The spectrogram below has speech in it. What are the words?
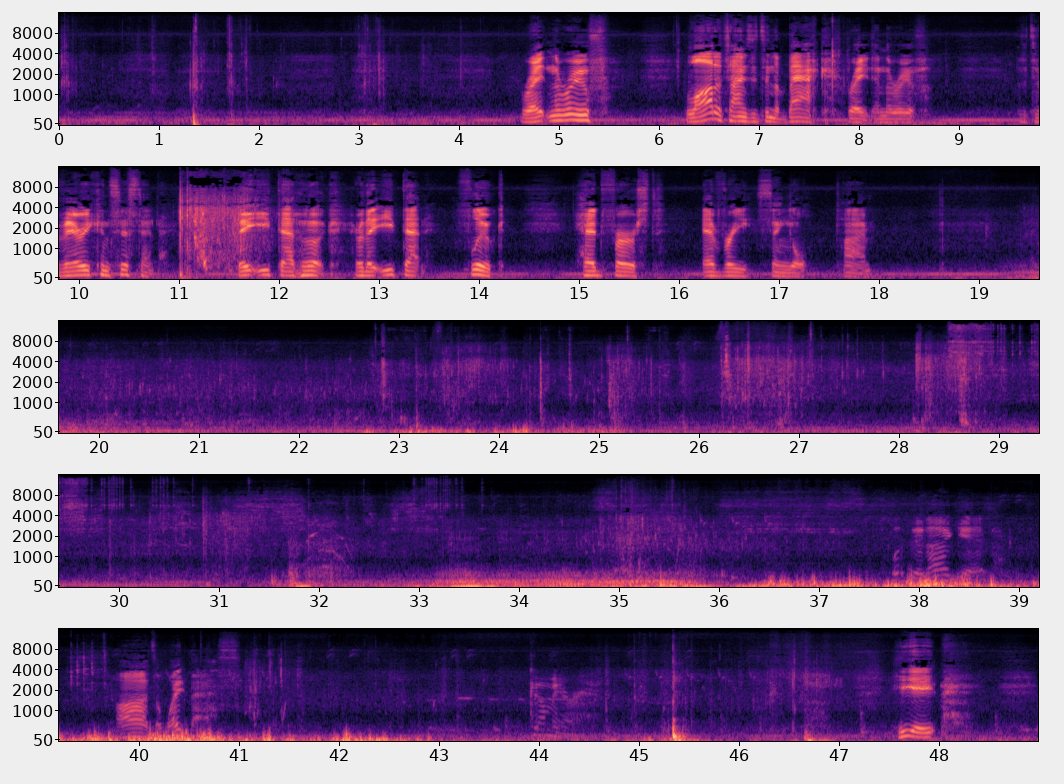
Right in the roof. A lot of times it's in the back, right in the roof. It's very consistent. They eat that hook, or they eat that fluke head first every single time. What did I get? Ah, it's a white bass. Come here. He ate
